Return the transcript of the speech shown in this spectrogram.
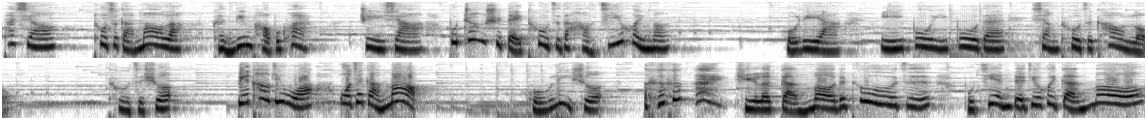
他想。兔子感冒了，肯定跑不快。这下不正是逮兔子的好机会吗？狐狸呀，一步一步地向兔子靠拢。兔子说：“别靠近我，我在感冒。”狐狸说：“呵呵，吃了感冒的兔子，不见得就会感冒哦。”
